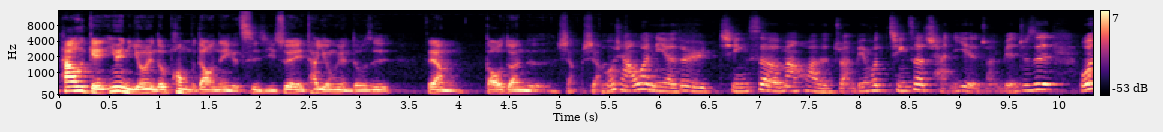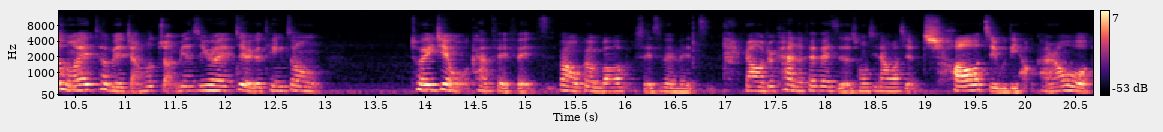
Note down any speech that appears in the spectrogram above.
它会给，因为你永远都碰不到那个刺激，所以它永远都是非常高端的想象。我想要问你的，对于情色漫画的转变或情色产业的转变，就是我为什么会特别讲说转变，是因为是有一个听众推荐我看狒狒子，不然我根本不知道谁是狒狒子。然后我就看了狒狒子的《充气大冒险》，超级无敌好看。然后我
